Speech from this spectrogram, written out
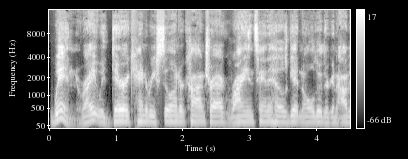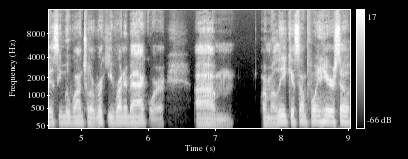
win, right? With Derrick Henry still under contract, Ryan Tannehill's getting older. They're going to obviously move on to a rookie running back or um or Malik at some point here. So,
